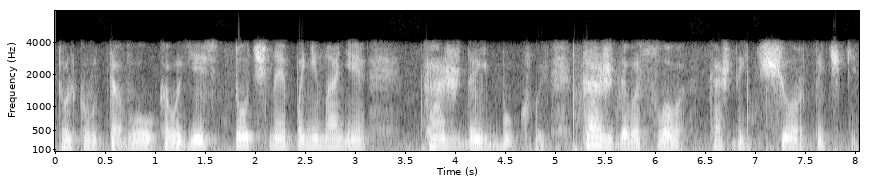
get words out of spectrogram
только у того, у кого есть точное понимание каждой буквы, каждого слова, каждой черточки,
